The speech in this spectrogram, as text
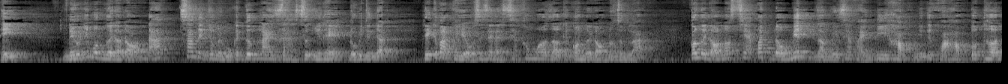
Thì nếu như một người nào đó đã xác định cho mình một cái tương lai giả sử như thế đối với tiếng nhật, thì các bạn phải hiểu xem này sẽ không bao giờ cái con người đó nó dừng lại con người đó nó sẽ bắt đầu biết rằng mình sẽ phải đi học những cái khóa học tốt hơn.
